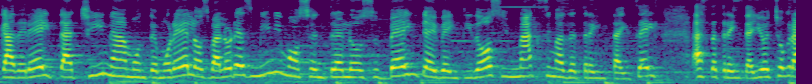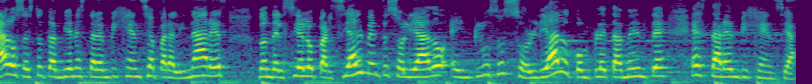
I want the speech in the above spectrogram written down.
Cadereyta, China, Montemorelos, valores mínimos entre los 20 y 22 y máximas de 36 hasta 38 grados. Esto también estará en vigencia para Linares, donde el cielo parcialmente soleado e incluso soleado completamente estará en vigencia.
